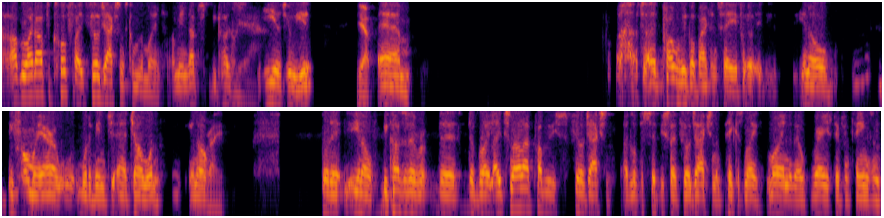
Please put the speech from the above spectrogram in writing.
uh, right off the cuff, like Phil Jackson's come to mind. I mean, that's because oh, yeah. he is who he is. Yep. Um, I'd probably go back and say, if uh, you know, before my era would have been uh, John Wooden. You know, right. But it, you know, because of the, the the bright lights and all that, probably Phil Jackson. I'd love to sit beside Phil Jackson and pick his mind about various different things. And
